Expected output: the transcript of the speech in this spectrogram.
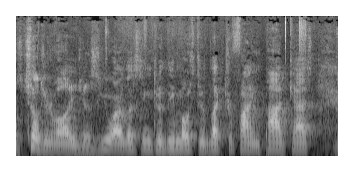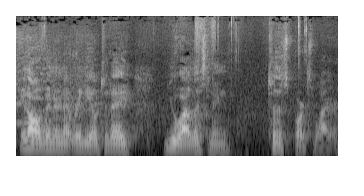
girls, children of all ages, you are listening to the most electrifying podcast in all of internet radio today. You are listening to the Sports Wire.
